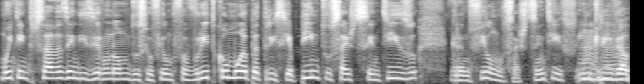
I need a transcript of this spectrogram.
muito interessadas em dizer o nome do seu filme favorito, como a Patrícia Pinto, O Sexto Sentido. Grande filme, O Sexto Sentido. Incrível.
